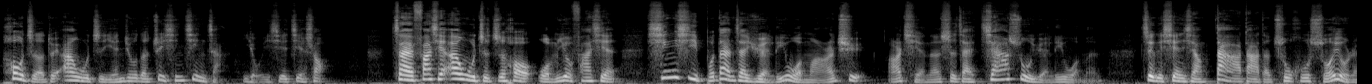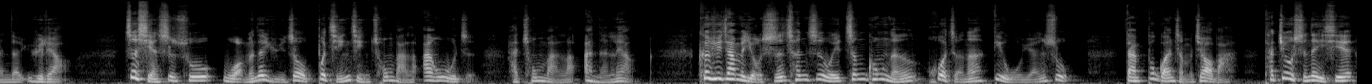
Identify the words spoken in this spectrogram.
后者对暗物质研究的最新进展有一些介绍。在发现暗物质之后，我们又发现星系不但在远离我们而去，而且呢是在加速远离我们。这个现象大大的出乎所有人的预料。这显示出我们的宇宙不仅仅充满了暗物质，还充满了暗能量。科学家们有时称之为真空能，或者呢第五元素。但不管怎么叫吧，它就是那些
